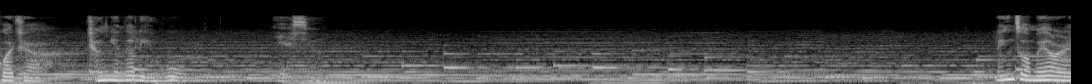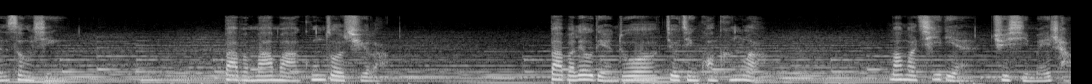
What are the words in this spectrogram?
或者成年的礼物，也行。临走没有人送行，爸爸妈妈工作去了。爸爸六点多就进矿坑了，妈妈七点去洗煤厂。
